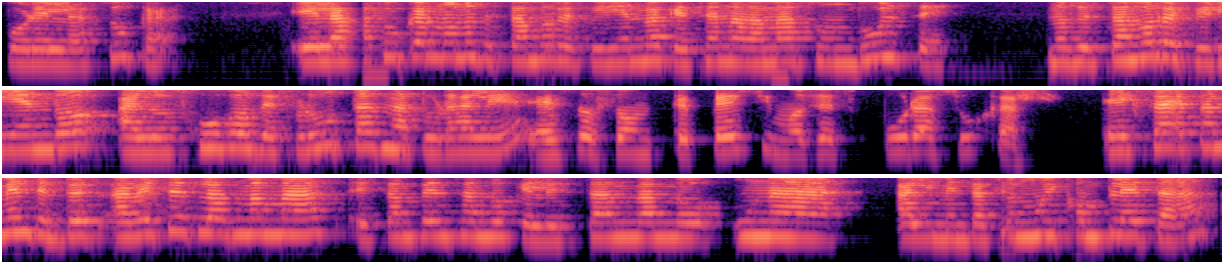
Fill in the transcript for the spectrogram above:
por el azúcar. El azúcar no nos estamos refiriendo a que sea nada más un dulce, nos estamos refiriendo a los jugos de frutas naturales. Esos son pésimos, es pura azúcar. Exactamente, entonces a veces las mamás están pensando que le están dando una alimentación muy completa,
